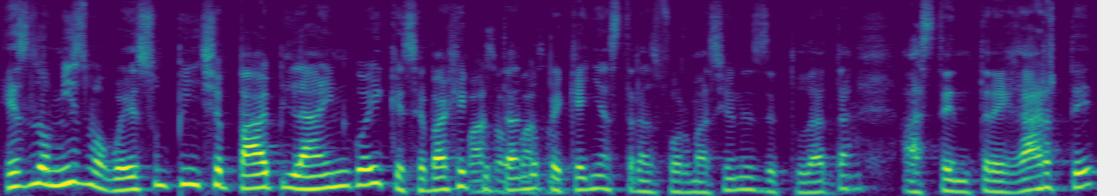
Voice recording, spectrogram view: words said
Es lo mismo, güey, es un pinche pipeline, güey, que se va ejecutando pequeñas transformaciones de tu data hasta entregarte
